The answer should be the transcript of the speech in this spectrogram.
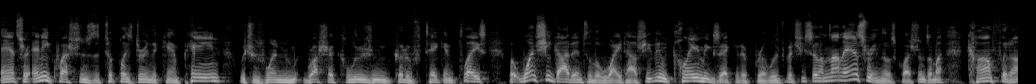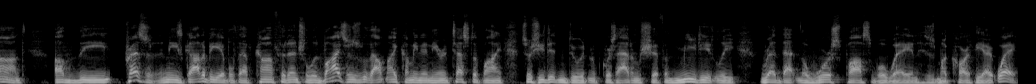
answered any questions that took place during the campaign, which was when Russia collusion could have taken place. But once she got into the White House, she didn't claim executive privilege, but she said, I'm not answering those questions. I'm a confidant of the president. And he's got to be able to have confidential advisors without my coming in here and testifying. So she didn't do it. And of course, Adam Schiff immediately read that in the worst possible way, in his McCarthyite way.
